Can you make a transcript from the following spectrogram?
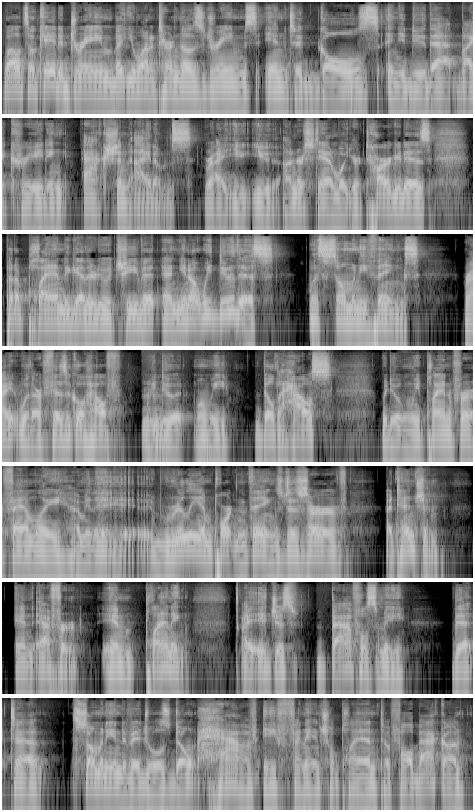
Well, it's okay to dream, but you want to turn those dreams into goals, and you do that by creating action items, right? You you understand what your target is, put a plan together to achieve it, and you know we do this with so many things, right? With our physical health, mm-hmm. we do it when we build a house, we do it when we plan for a family. I mean, really important things deserve attention and effort and planning. I, it just baffles me that. Uh, so many individuals don't have a financial plan to fall back on.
